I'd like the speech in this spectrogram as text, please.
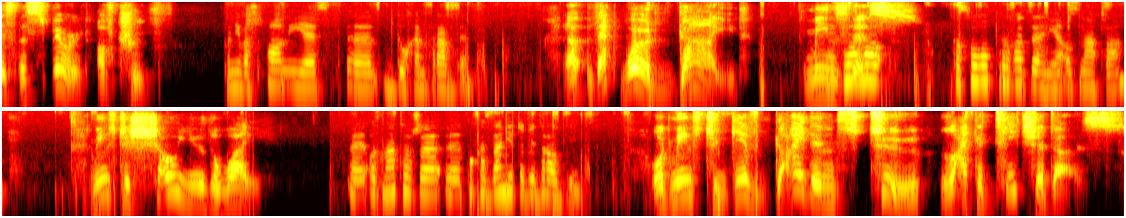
is the spirit of truth. ponieważ On jest e, duchem prawdy. Now, that word guide means Słowo- this To słowo prowadzenie oznacza, means to show you the way, e, oznacza, że e, pokazanie Tobie drogi, or it means to give guidance to like a teacher does.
